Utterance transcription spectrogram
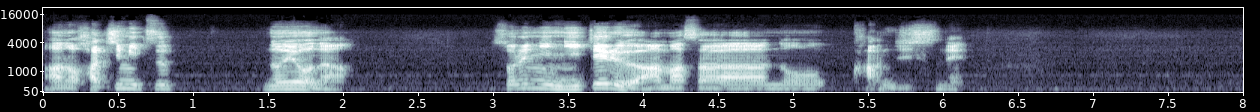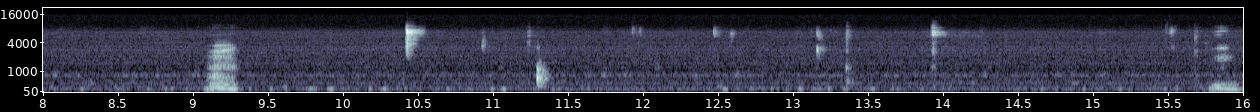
あの、蜂蜜のような、それに似てる甘さの感じっすね。うん。うん。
